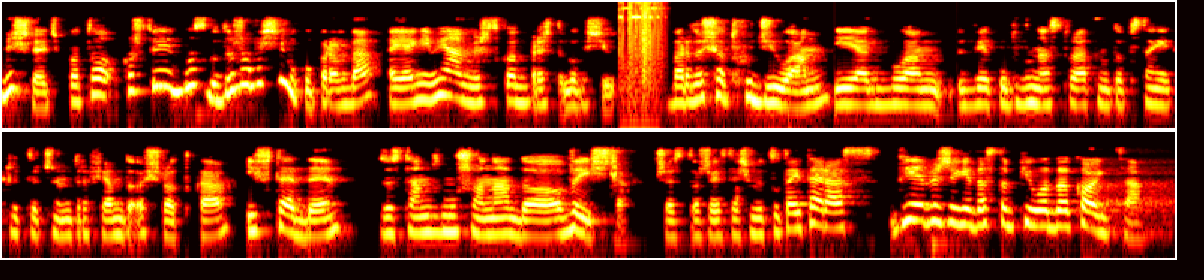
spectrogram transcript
myśleć, bo to kosztuje mózg dużo wysiłku, prawda? A ja nie miałam już skąd brać tego wysiłku. Bardzo się odchudziłam i jak byłam w wieku 12 lat, no to w stanie krytycznym trafiłam do ośrodka i wtedy zostałam zmuszona do wyjścia. Przez to, że jesteśmy tutaj teraz, wiemy, że nie dostąpiło do końca.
